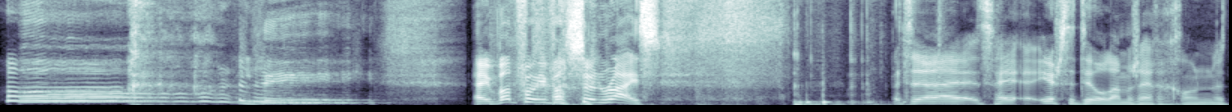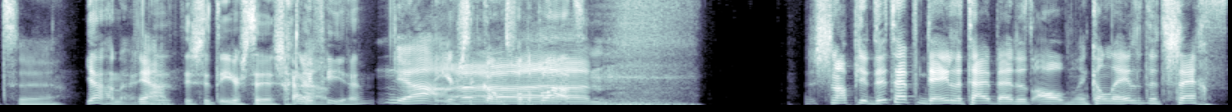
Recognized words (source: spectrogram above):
Holy. Hey, wat vond je van Sunrise? Het, eh, het eerste deel, laat maar zeggen. Gewoon het... eh, Ja, nee, Ja. het is het eerste schijfje, hè? Ja, De eerste kant van de plaat. ehm, snap je, dit heb ik de hele tijd bij dit album. Ik kan de hele tijd slecht...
